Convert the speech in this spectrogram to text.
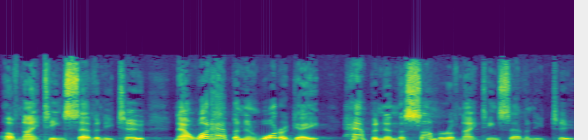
of 1972. Now, what happened in Watergate happened in the summer of 1972.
